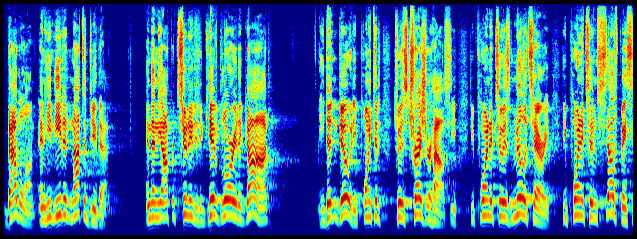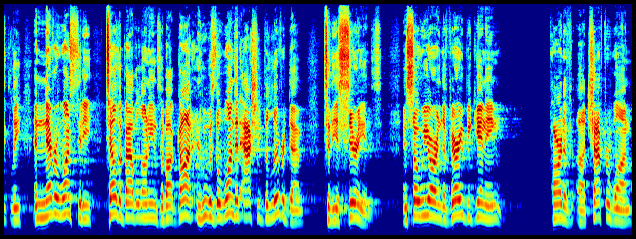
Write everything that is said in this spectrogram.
Babylon, and he needed not to do that. And then the opportunity to give glory to God he didn't do it. He pointed to his treasure house. He, he pointed to his military. He pointed to himself, basically. And never once did he tell the Babylonians about God and who was the one that actually delivered them to the Assyrians. And so we are in the very beginning part of uh, chapter one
